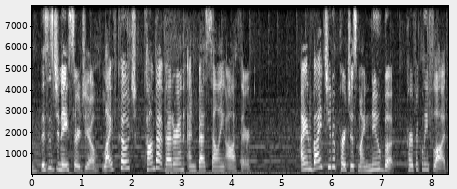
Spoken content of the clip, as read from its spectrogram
everyone. This is Janae Sergio, life coach, combat veteran, and best selling author. I invite you to purchase my new book, Perfectly Flawed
